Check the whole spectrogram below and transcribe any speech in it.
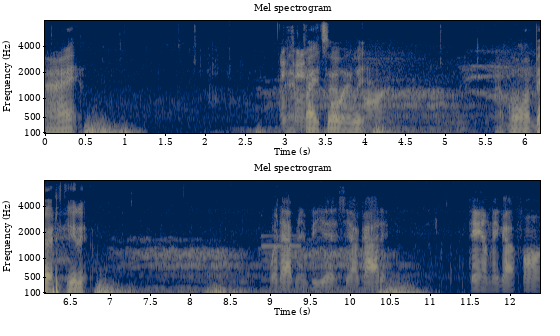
All right. Okay. Fight's over with. I'm going back to get it. What happened in BS? Y'all got it? Damn, they got farm.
